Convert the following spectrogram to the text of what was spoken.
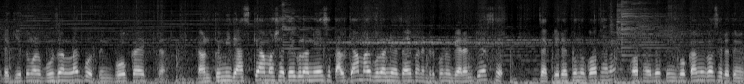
এটা কি তোমার বোঝান লাগবো? তুমি বোকা একটা। কারণ তুমি আজকে আমার সাথে এগুলো নিয়ে এসে কালকে আমারগুলো নিয়ে যাইবা না এটার কোনো গ্যারান্টি আছে? যাক, এটা কোনো কথা না। কথা হলো তুমি বোকামি করছ, এটা তুমি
